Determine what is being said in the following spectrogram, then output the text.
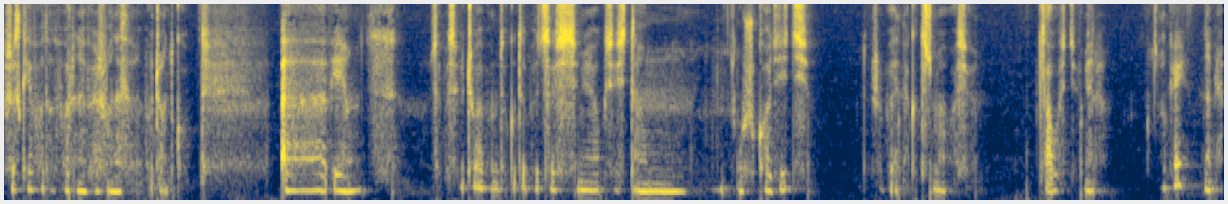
Wszystkie wodoodporne weszły na samym początku. E, więc zabezpieczyłabym to, gdyby coś się miało gdzieś tam uszkodzić, żeby jednak trzymała się całość w miarę. Okej? Dobra.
